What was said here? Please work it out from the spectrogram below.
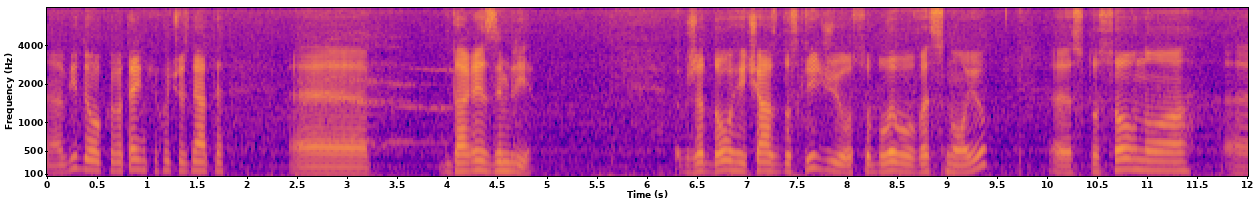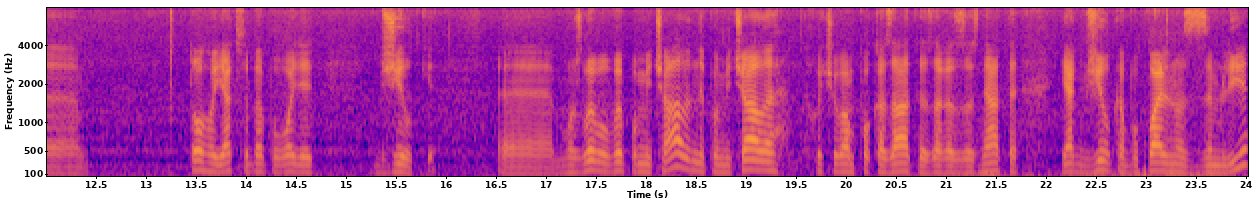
Е, Відео коротеньке хочу зняти е, дари землі. Вже довгий час досліджую, особливо весною, е, стосовно е, того, як себе поводять бджілки. Е, можливо, ви помічали, не помічали. Хочу вам показати, зараз зазняти, як бджілка буквально з землі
